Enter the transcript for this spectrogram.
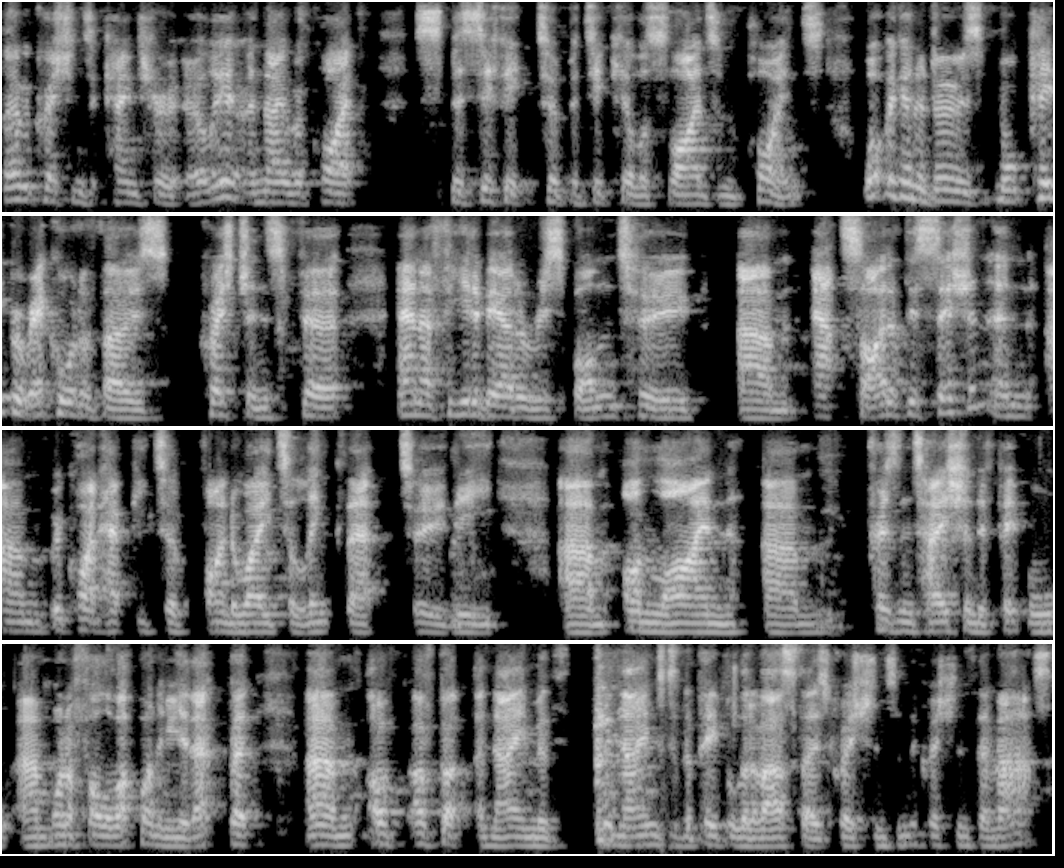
they were questions that came through earlier and they were quite specific to particular slides and points. What we're going to do is we'll keep a record of those questions for Anna for you to be able to respond to um, outside of this session and um, we're quite happy to find a way to link that to the um, online um, presentation if people um, want to follow up on any of that but um, I've, I've, got a name of the names of the people that have asked those questions and the questions they've asked.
